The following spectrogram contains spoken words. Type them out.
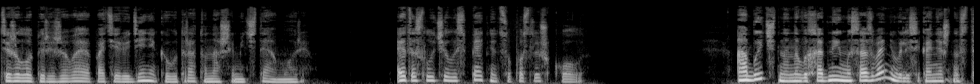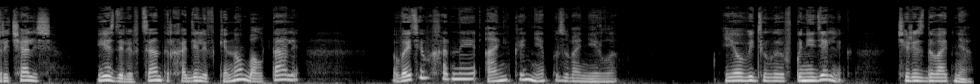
тяжело переживая потерю денег и утрату нашей мечты о море. Это случилось в пятницу после школы. Обычно на выходные мы созванивались и, конечно, встречались. Ездили в центр, ходили в кино, болтали. В эти выходные Анька не позвонила. Я увидела ее в понедельник, через два дня.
